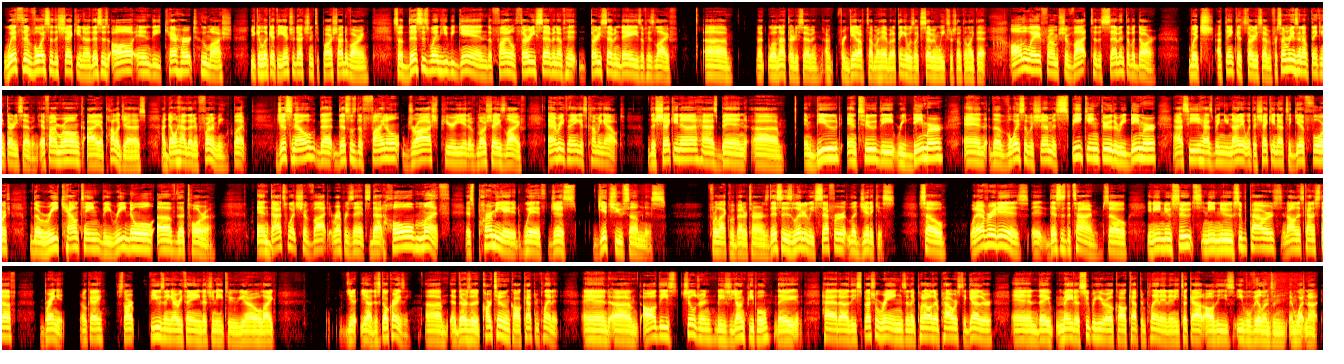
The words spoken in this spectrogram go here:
with the voice of the Shekinah. This is all in the Kehot Humash. You can look at the introduction to Parsha Devarim. So this is when he began the final 37 of his 37 days of his life. Uh, not well, not 37. I forget off the top of my head, but I think it was like seven weeks or something like that. All the way from Shavat to the seventh of Adar which I think it's 37. For some reason, I'm thinking 37. If I'm wrong, I apologize. I don't have that in front of me, but just know that this was the final drosh period of Moshe's life. Everything is coming out. The Shekinah has been uh, imbued into the Redeemer, and the voice of Hashem is speaking through the Redeemer as he has been united with the Shekinah to give forth the recounting, the renewal of the Torah. And that's what Shavat represents. That whole month is permeated with just get you someness, for lack of a better terms. This is literally Sefer Legiticus. So, whatever it is, it, this is the time. So, you need new suits, you need new superpowers, and all this kind of stuff. Bring it. Okay? Start fusing everything that you need to, you know, like, yeah, yeah just go crazy. Um, there's a cartoon called Captain Planet, and um, all these children, these young people, they had uh, these special rings, and they put all their powers together, and they made a superhero called Captain Planet, and he took out all these evil villains and and whatnot.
